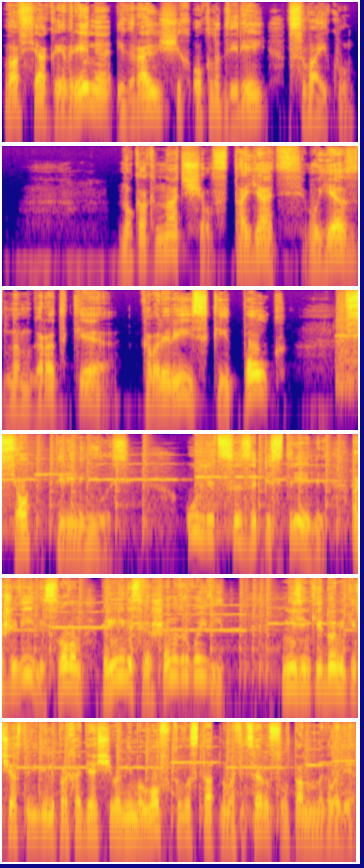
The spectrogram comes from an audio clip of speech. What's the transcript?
во всякое время играющих около дверей в свайку. Но как начал стоять в уездном городке кавалерийский полк, все переменилось. Улицы запестрели, оживились, словом, приняли совершенно другой вид. Низенькие домики часто видели проходящего мимо ловкого статного офицера с султаном на голове,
